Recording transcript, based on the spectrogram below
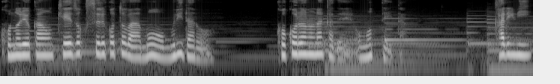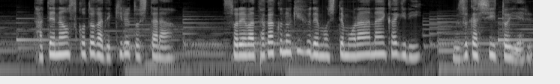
この旅館を継続することはもう無理だろう。心の中で思っていた。仮に立て直すことができるとしたら、それは多額の寄付でもしてもらわない限り難しいと言える。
